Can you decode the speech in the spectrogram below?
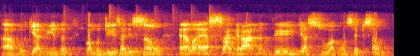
ah, porque a vida, como diz a lição, ela é sagrada desde a sua concepção.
